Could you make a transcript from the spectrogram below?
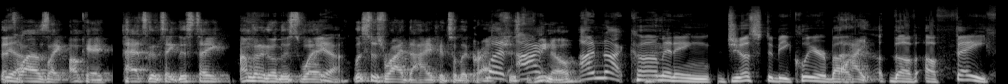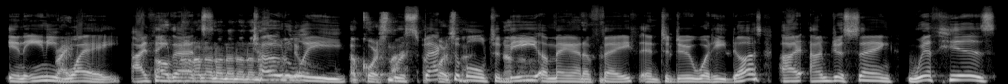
that's yeah. why I was like, okay, Pat's gonna take this take. I'm gonna go this way. Yeah. Let's just ride the hype until it crashes. I, we know. I'm not commenting just to be clear about the, the a faith in any right. way. I think oh, that's no, no, no, no, no, no, totally, of course, not. respectable not. to no, be no, no. a man of faith and to do what he does. I, I'm just saying, with his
